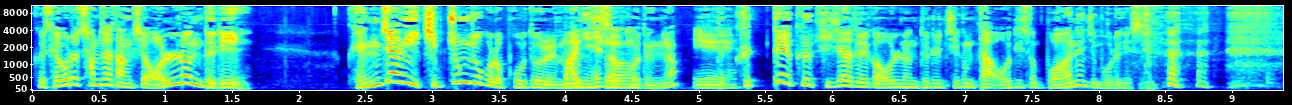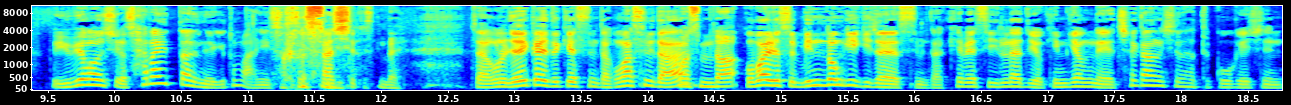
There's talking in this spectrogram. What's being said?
그 세월호 참사 당시 언론들이 굉장히 집중적으로 보도를 그렇죠. 많이 했었거든요. 예. 그때 그 기자들과 언론들은 지금 다 어디서 뭐 하는지 모르겠습니다. 유병헌 씨가 살아있다는 얘기도 많이 있었어요, 사실. 네. 자, 오늘 여기까지 듣겠습니다. 고맙습니다. 고맙습니다. 고발뉴스 민동기 기자였습니다. KBS 일라디오 김경래 최강 시사 듣고 계신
